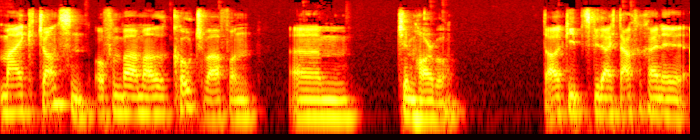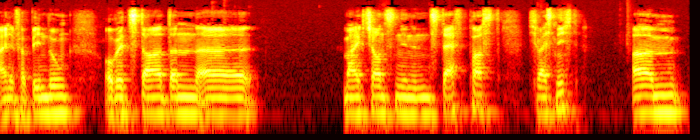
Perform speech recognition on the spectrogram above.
Mike Johnson offenbar mal Coach war von ähm, Jim Harbaugh. Da gibt es vielleicht auch noch eine, eine Verbindung. Ob jetzt da dann äh, Mike Johnson in den Staff passt, ich weiß nicht. Ähm,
